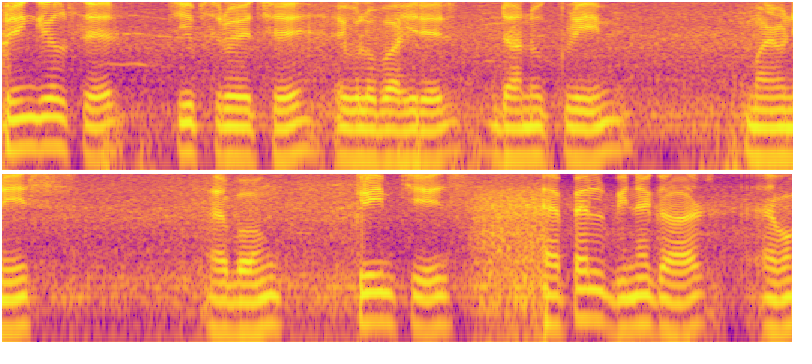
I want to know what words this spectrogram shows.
প্রিঙ্গেলসের চিপস রয়েছে, এগুলো বাহিরের। ডানু ক্রিম মায়োনিস এবং ক্রিম চিজ অ্যাপেল ভিনেগার এবং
